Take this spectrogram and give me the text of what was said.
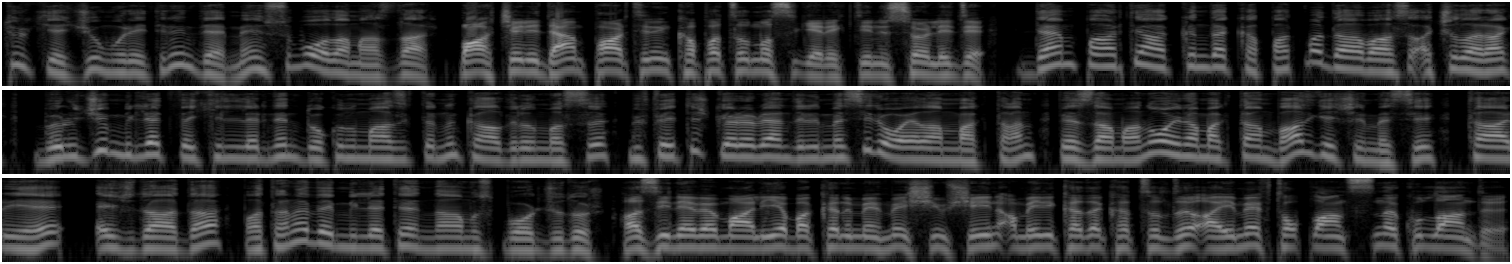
Türkiye Cumhuriyeti'nin de mensubu olamazlar. Bahçeli DEM Parti'nin kapatılması gerektiğini söyledi. DEM Parti hakkında kapatma davası açılarak bölücü milletvekillerinin dokunulmazlıklarının kaldırılması, müfettiş görevlendirilmesiyle oyalanmaktan ve zamanı oynamaktan vazgeçilmesi tarihe, ecdada, vatana ve millete namus borcudur. Hazine ve Maliye Bakanı Mehmet Şimşek'in Amerika'da katıldığı IMF toplantısında kullandığı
